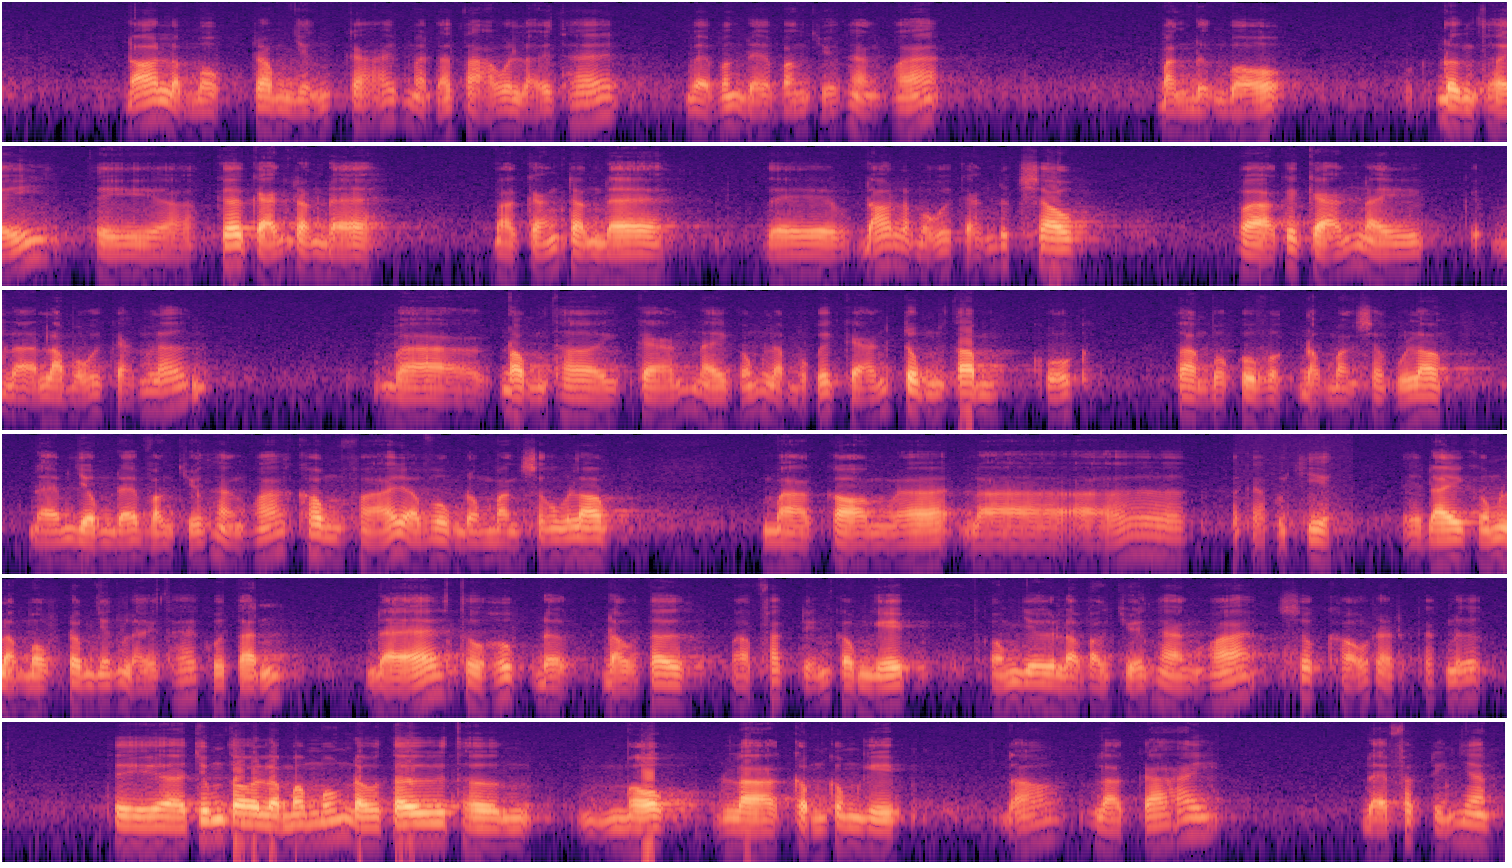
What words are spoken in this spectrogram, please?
Đó là một trong những cái mà đã tạo lợi thế về vấn đề vận chuyển hàng hóa bằng đường bộ. Đường thủy thì ờ, kế cảng Trần Đề, mà cảng Trần Đề thì đó là một cái cảng nước sâu và cái cảng này là là một cái cảng lớn và đồng thời cảng này cũng là một cái cảng trung tâm của toàn bộ khu vực đồng bằng sông Cửu Long để em dùng để vận chuyển hàng hóa không phải ở vùng đồng bằng sông Cửu Long mà còn là, là ở Campuchia. Thì đây cũng là một trong những lợi thế của tỉnh để thu hút được đầu tư và phát triển công nghiệp cũng như là vận chuyển hàng hóa xuất khẩu ra các nước. Thì à, chúng tôi là mong muốn đầu tư thường một là cụm công nghiệp đó là cái để phát triển nhanh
